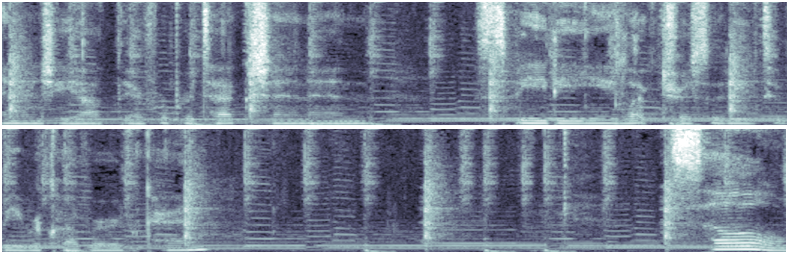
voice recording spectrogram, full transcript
energy out there for protection and speedy electricity to be recovered, okay? So,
